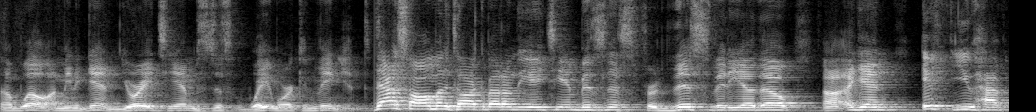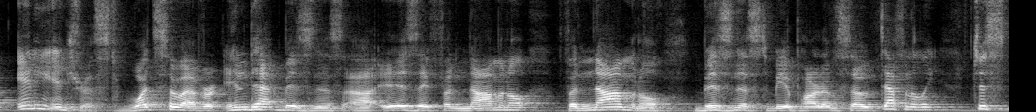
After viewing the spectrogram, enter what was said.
um, well, I mean, again, your ATM is just way more convenient. That's all I'm gonna talk about on the ATM business for this video though. Uh, again, if you have any interest whatsoever in that business, uh, it is a phenomenal, phenomenal business to be a part of. So definitely just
